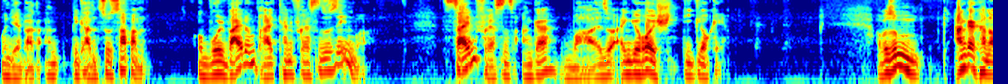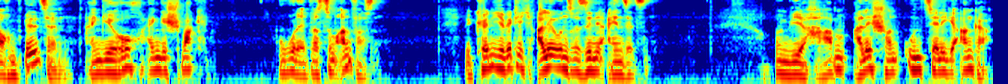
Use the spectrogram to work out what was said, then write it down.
Und er begann zu sappern, obwohl weit und breit kein Fressen zu sehen war. Sein Fressensanker war also ein Geräusch, die Glocke. Aber so ein Anker kann auch ein Bild sein, ein Geruch, ein Geschmack oder etwas zum Anfassen. Wir können hier wirklich alle unsere Sinne einsetzen. Und wir haben alle schon unzählige Anker.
